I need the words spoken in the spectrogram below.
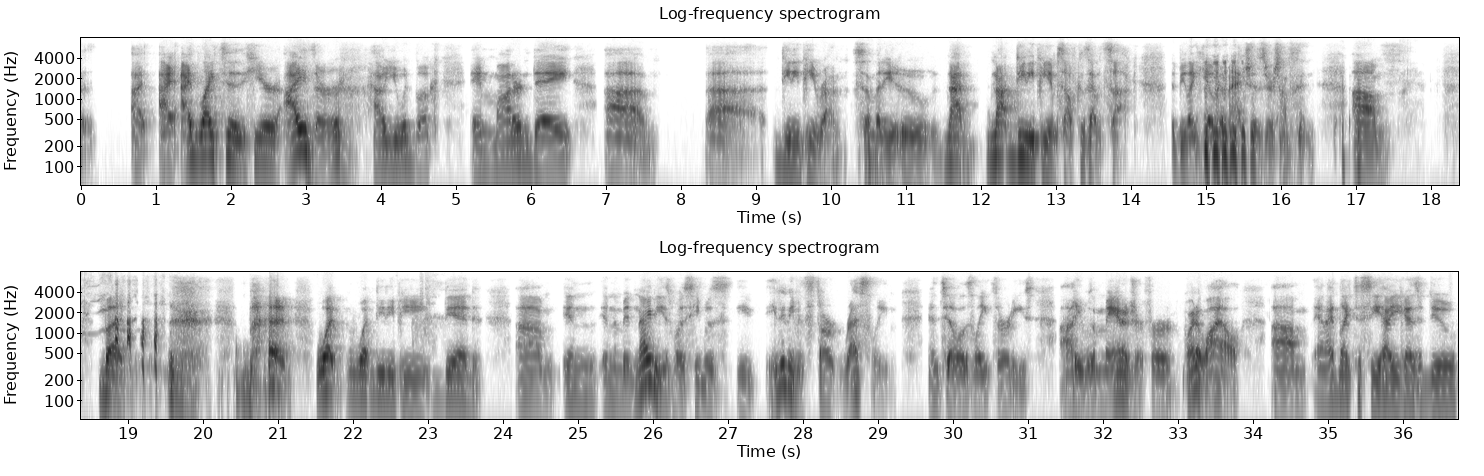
I, I I'd like to hear either how you would book a modern day uh, uh, DDP run. Somebody who not not DDP himself because that would suck. It'd be like yoga matches or something. Um, but but what what DDP did um, in in the mid '90s was he was he he didn't even start wrestling until his late 30s. Uh, he was a manager for quite a while, um, and I'd like to see how you guys would do.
